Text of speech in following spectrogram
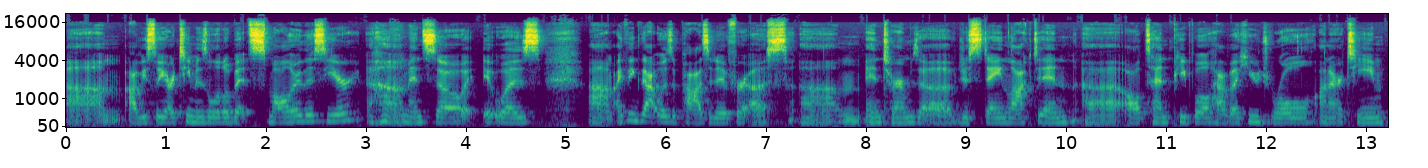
Um, obviously, our team is a little bit smaller this year, um, and so it was. Um, I think that was a positive for us um, in terms of just staying locked in. Uh, all ten people have a huge role on our team.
